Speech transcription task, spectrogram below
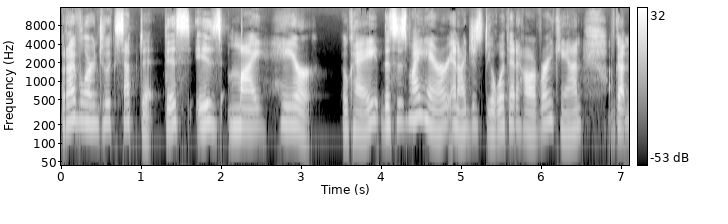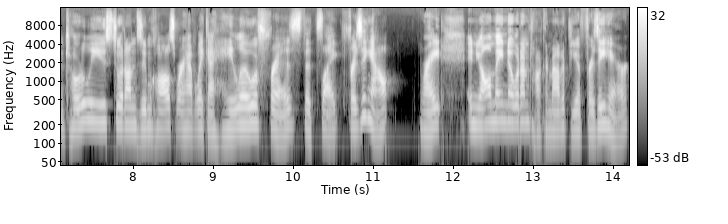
But I've learned to accept it. This is my hair. Okay. This is my hair and I just deal with it however I can. I've gotten totally used to it on Zoom calls where I have like a halo of frizz that's like frizzing out. Right. And y'all may know what I'm talking about if you have frizzy hair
